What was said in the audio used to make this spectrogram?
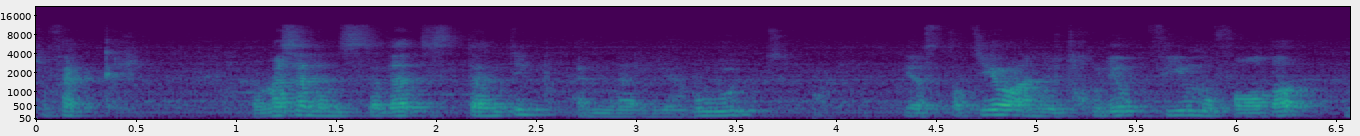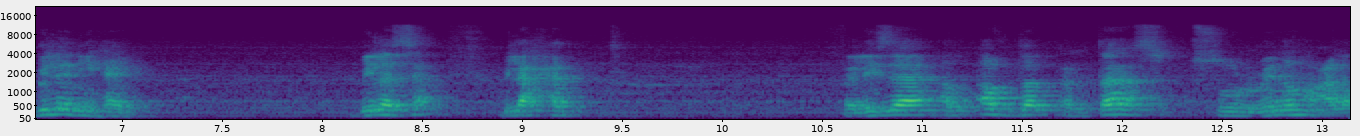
تفكر. فمثلا السادات استنتج أن اليهود يستطيعوا أن يدخلوا في مفاوضات بلا نهاية بلا سقف بلا حد. فلذا الأفضل أن تحصل منهم على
